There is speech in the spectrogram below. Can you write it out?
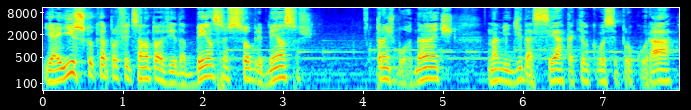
E é isso que eu quero profetizar na tua vida: bênçãos sobre bênçãos, transbordantes, na medida certa, aquilo que você procurar,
